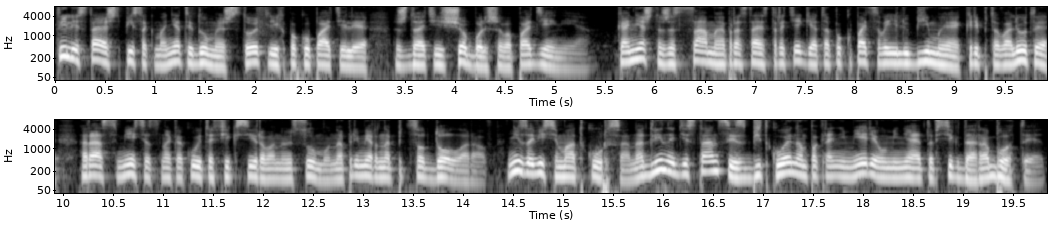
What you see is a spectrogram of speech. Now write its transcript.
Ты листаешь список монет и думаешь, стоит ли их покупать или ждать еще большего падения. Конечно же, самая простая стратегия это покупать свои любимые криптовалюты раз в месяц на какую-то фиксированную сумму, например, на 500 долларов, независимо от курса. На длинной дистанции с биткоином, по крайней мере, у меня это всегда работает.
